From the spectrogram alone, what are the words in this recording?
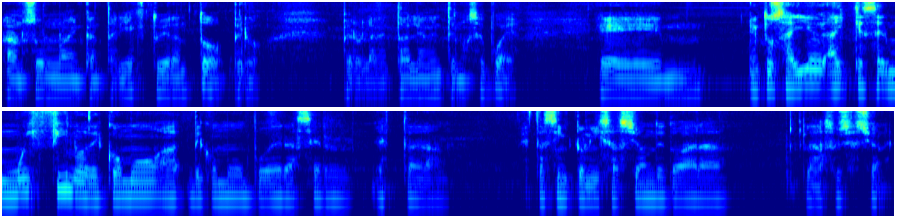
A nosotros nos encantaría que estuvieran todos, pero, pero lamentablemente no se puede. Eh, entonces ahí hay que ser muy fino de cómo, de cómo poder hacer esta, esta sincronización de todas la- las asociaciones.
